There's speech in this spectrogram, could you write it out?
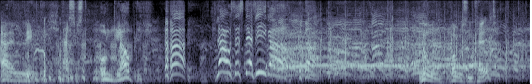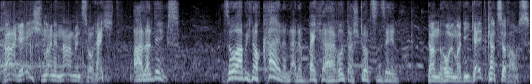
Erledigt. Das ist unglaublich. Klaus ist der Sieger! Nun, Rosenfeld, trage ich meinen Namen zurecht. Allerdings. So habe ich noch keinen einen Becher herunterstürzen sehen. Dann hol mal die Geldkatze raus.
